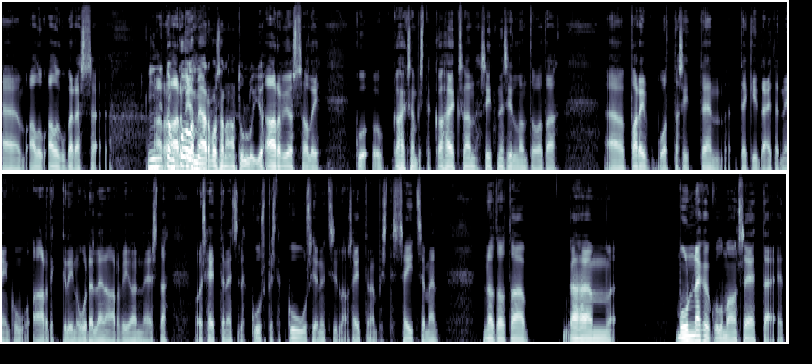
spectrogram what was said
ää, al- alkuperäisessä Niin Ar- nyt on arvio- kolme arvosanaa tullut jo. arviossa oli ku- 8,8, sitten ne silloin tuota, pari vuotta sitten teki näitä niin kuin artikkelin uudelleenarvioinneista, olisi heittäneet sille 6,6 ja nyt sillä on 7,7. No tota, äm, mun näkökulma on se, että et,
